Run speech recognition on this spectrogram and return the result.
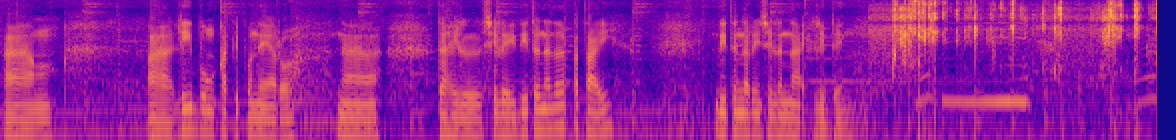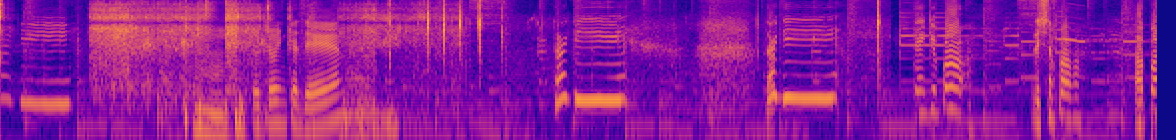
ang ah, libong katipunero na dahil sila dito na napatay dito na rin sila nailibing Hmm, so join ka din. Dagi! Dagi! Thank you po. Alis na po ako. Opo.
